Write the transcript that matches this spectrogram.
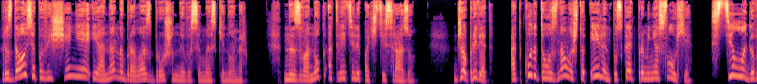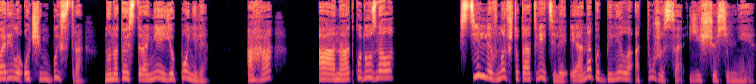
Раздалось оповещение, и она набрала сброшенный в СМС номер. На звонок ответили почти сразу. «Джо, привет. Откуда ты узнала, что Эйлин пускает про меня слухи?» Стилла говорила очень быстро, но на той стороне ее поняли. «Ага. А она откуда узнала?» Стилле вновь что-то ответили, и она побелела от ужаса еще сильнее.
